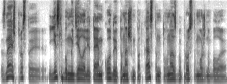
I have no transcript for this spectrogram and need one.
Знаешь, просто, если бы мы делали тайм-коды по нашим подкастам, то у нас бы просто можно было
